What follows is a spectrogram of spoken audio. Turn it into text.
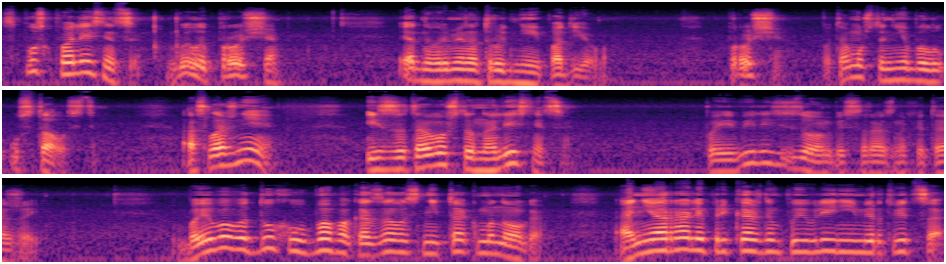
Спуск по лестнице был и проще, и одновременно труднее подъема. Проще, потому что не было усталости. А сложнее из-за того, что на лестнице появились зомби с разных этажей. Боевого духа у баб оказалось не так много. Они орали при каждом появлении мертвеца.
